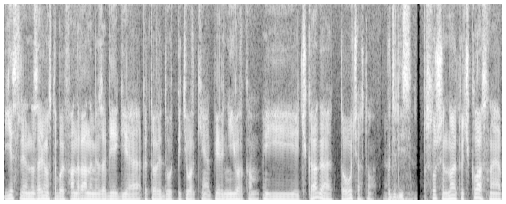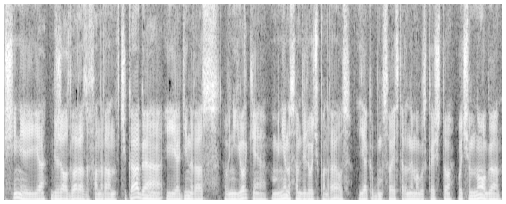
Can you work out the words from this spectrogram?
если назовем с тобой фанранами забеги, которые идут пятерки перед Нью-Йорком и Чикаго, то участвовал. Поделись. Слушай, ну это очень классное общение. Я бежал два раза фанран в Чикаго и один раз в Нью-Йорке. Мне на самом деле очень понравилось. Я как бы с своей стороны могу сказать, что очень много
